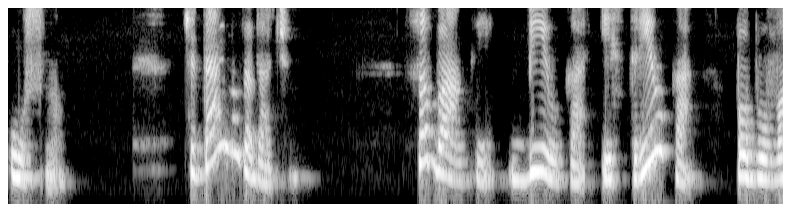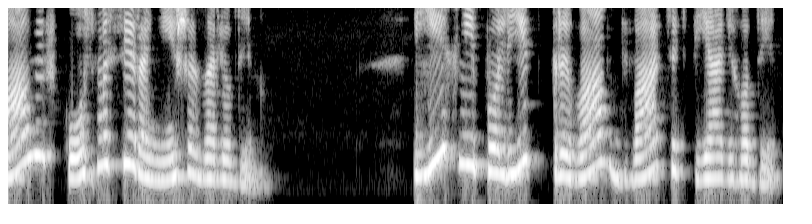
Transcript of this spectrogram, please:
усно. Читаємо задачу. Собаки, білка і стрілка побували в космосі раніше за людину. Їхній політ тривав 25 годин.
